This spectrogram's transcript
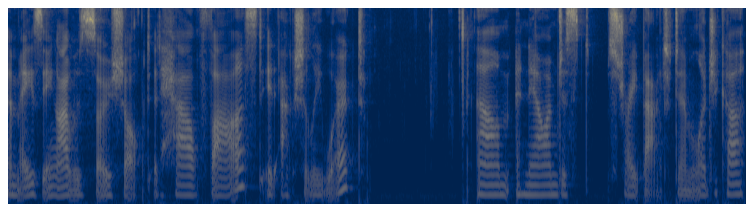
amazing. I was so shocked at how fast it actually worked. Um, and now I'm just straight back to Dermalogica.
